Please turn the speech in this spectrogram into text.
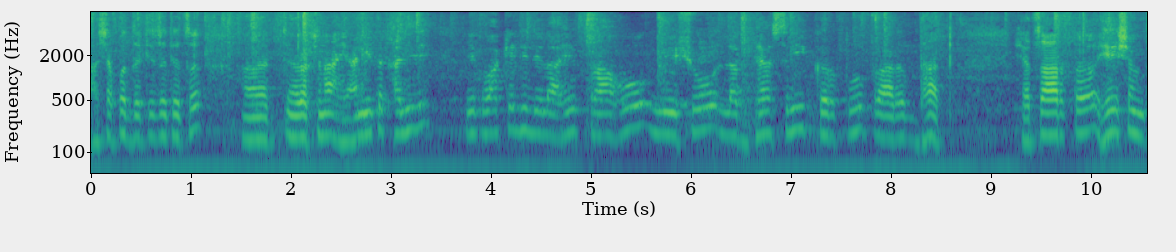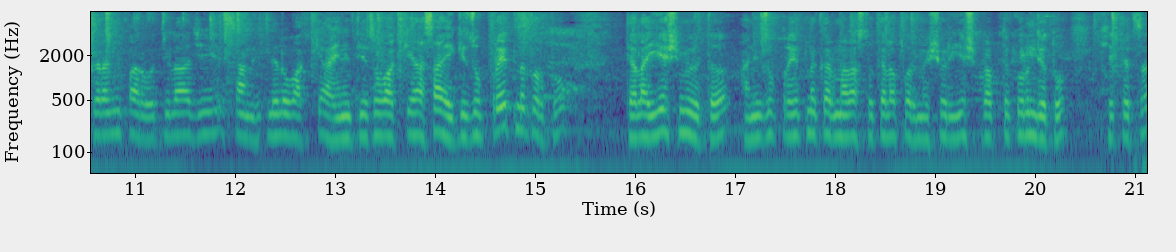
अशा पद्धतीचं त्याचं रचना आहे. आणि इथं खाली एक वाक्य दिलेलं आहे प्राहो मेषो लभ्याश्री करतो प्रारब्धात. ह्याचा अर्थ हे शंकर आणि पार्वतीला जे सांगितलेलं वाक्य आहे आणि त्याचं वाक्य असं आहे की जो प्रयत्न करतो त्याला यश मिळतं आणि जो प्रयत्न करणारा असतो त्याला परमेश्वर यश प्राप्त करून देतो हे त्याचं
